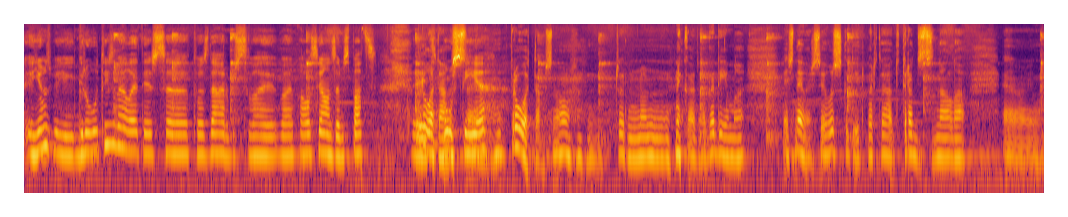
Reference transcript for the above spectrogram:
Jums bija grūti izvēlēties uh, tos darbus, vai, vai Pauls Jaunzems pats teica, protams, tie? Protams, nu, tur nu, nekādā gadījumā es nevaru sevi uzskatīt par tādu tradicionālā uh,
